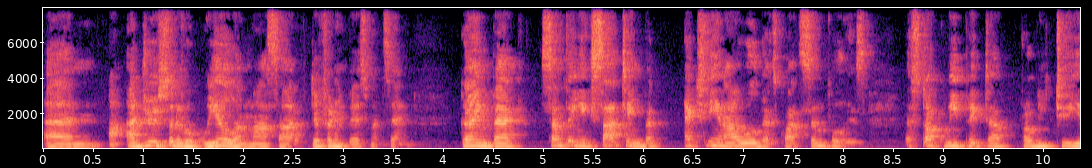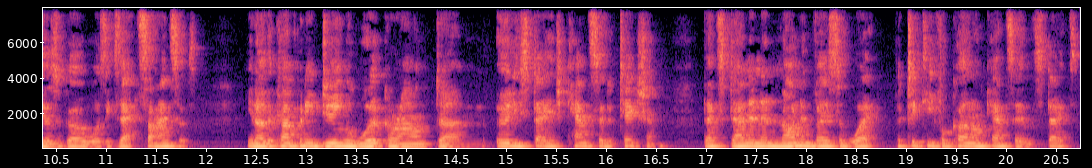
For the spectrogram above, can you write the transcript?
um, I, I, drew sort of a wheel on my side of different investments and going back, something exciting, but actually in our world that's quite simple is a stock we picked up probably two years ago was Exact Sciences. You know, the company doing the work around um, early stage cancer detection that's done in a non invasive way, particularly for colon cancer in the States.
